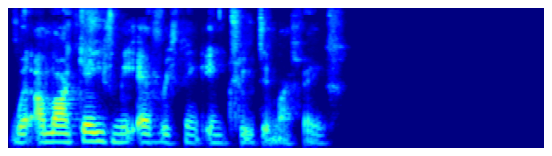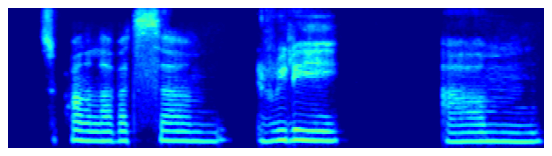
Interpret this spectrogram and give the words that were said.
when Allah gave me everything, including my faith? SubhanAllah, that's um, really um,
